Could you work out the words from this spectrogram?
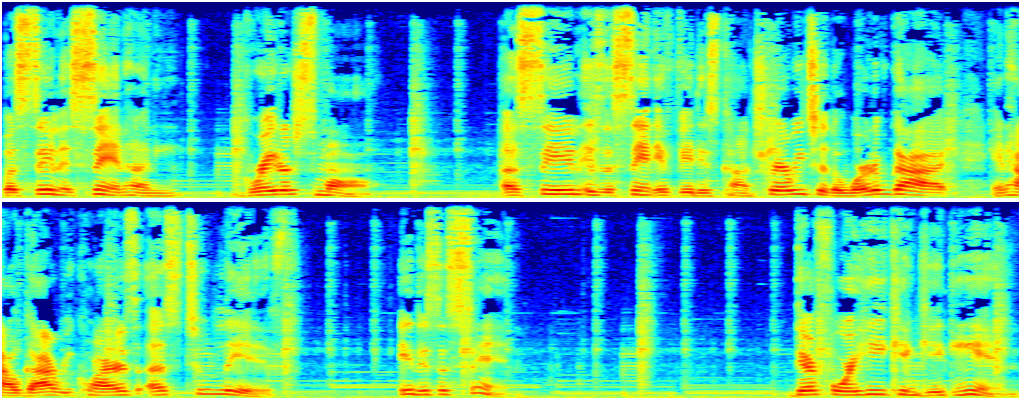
But sin is sin, honey, great or small. A sin is a sin if it is contrary to the word of God and how God requires us to live. It is a sin. Therefore, he can get in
